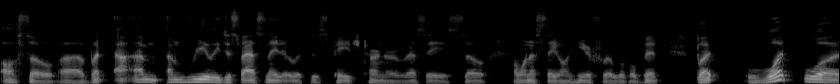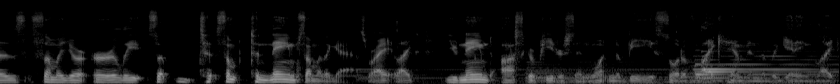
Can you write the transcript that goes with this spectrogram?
also, uh, but I, I'm I'm really just fascinated with this page turner of essays, so I want to stay on here for a little bit. But what was some of your early so to some to name some of the guys right like you named oscar peterson wanting to be sort of like him in the beginning like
